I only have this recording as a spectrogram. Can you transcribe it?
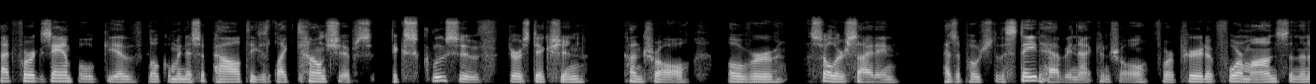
that, for example, give local municipalities like townships exclusive jurisdiction control over solar siting as opposed to the state having that control for a period of four months and then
